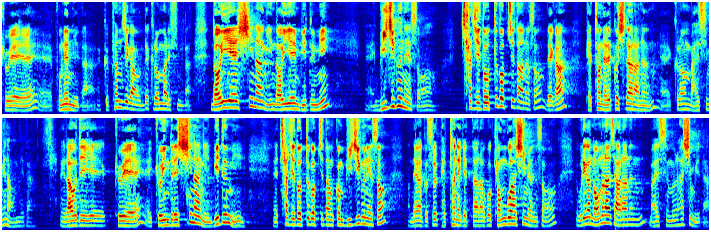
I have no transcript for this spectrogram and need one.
교회에 보냅니다. 그 편지 가운데 그런 말이 있습니다. 너희의 신앙이 너희의 믿음이 미지근해서 차지도 뜨겁지도 않아서 내가 뱉어낼 것이다라는 그런 말씀이 나옵니다. 라우디 교회 교인들의 신앙이 믿음이 차지도 뜨겁지도 않고 미지근해서 내가 그것을 뱉어내겠다라고 경고하시면서 우리가 너무나 잘 아는 말씀을 하십니다.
